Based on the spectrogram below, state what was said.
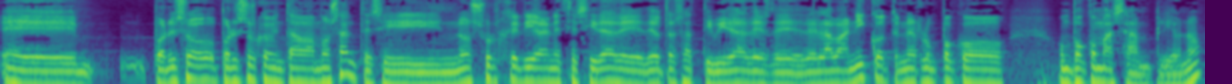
eh, por eso, por eso os comentábamos antes, y no surgiría la necesidad de, de otras actividades, de- del abanico, tenerlo un poco, un poco más amplio, ¿no?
